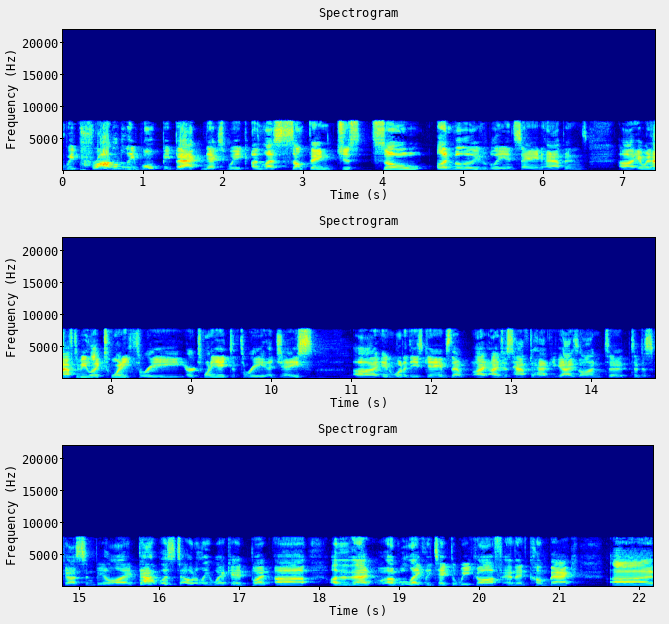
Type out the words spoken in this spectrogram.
we probably won't be back next week unless something just so unbelievably insane happens. Uh, it would have to be like 23 or 28 to 3 a Jace uh, in one of these games that I, I, just have to have you guys on to, to discuss and be like, that was totally wicked. But uh, other than that, uh, we'll likely take the week off and then come back uh,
